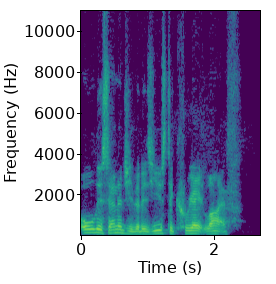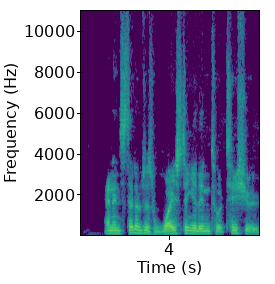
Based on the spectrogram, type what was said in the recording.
all this energy that is used to create life and instead of just wasting it into a tissue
